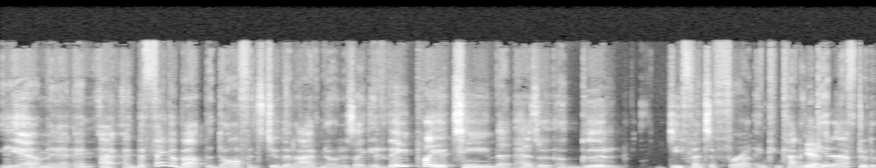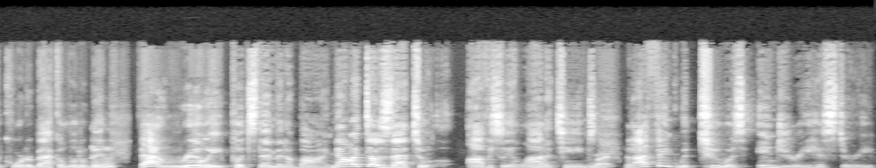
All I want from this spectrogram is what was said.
Yeah, man. And, I, uh, and the thing about the Dolphins too that I've noticed, like if they play a team that has a, a good defensive front and can kind of yeah. get after the quarterback a little bit, mm-hmm. that really puts them in a bind. Now it does that to obviously a lot of teams, right. but I think with Tua's injury history,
